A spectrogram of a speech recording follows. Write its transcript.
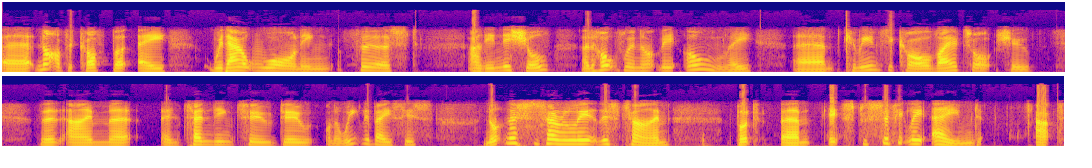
uh, not off the cuff, but a without warning first and initial, and hopefully not the only um, community call via TalkShoe that I'm uh, intending to do on a weekly basis. Not necessarily at this time, but um, it's specifically aimed at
